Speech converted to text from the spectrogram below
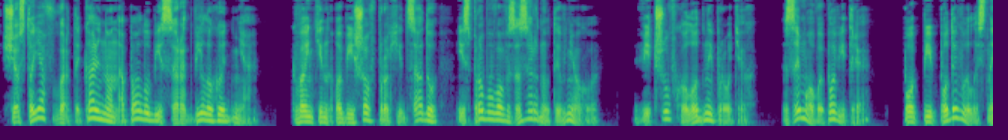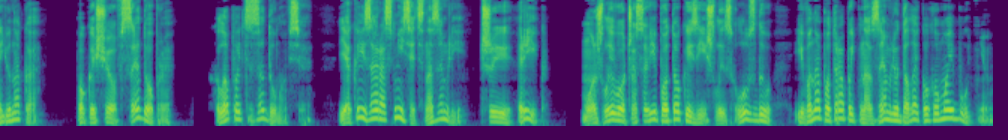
що стояв вертикально на палубі серед білого дня. Квентін обійшов прохід ззаду і спробував зазирнути в нього. Відчув холодний протяг, зимове повітря. Поппі подивилась на юнака. Поки що все добре. Хлопець задумався який зараз місяць на землі чи рік. Можливо, часові потоки зійшли з глузду, і вона потрапить на землю далекого майбутнього.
